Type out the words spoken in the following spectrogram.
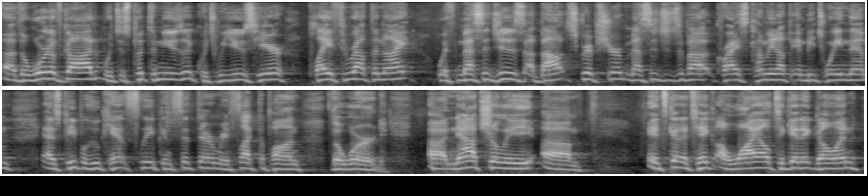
uh, the Word of God, which is put to music, which we use here, play throughout the night. With messages about Scripture, messages about Christ coming up in between them as people who can't sleep can sit there and reflect upon the Word. Uh, naturally, um, it's going to take a while to get it going.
